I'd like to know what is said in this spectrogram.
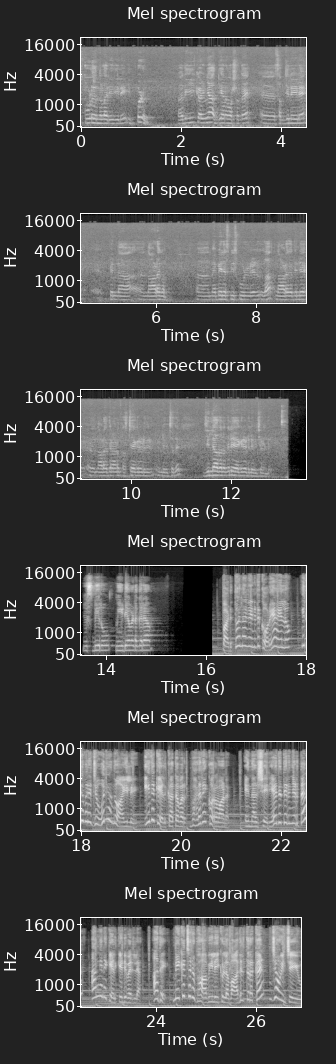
സ്കൂൾ എന്നുള്ള രീതിയിൽ ഇപ്പോഴും അതായത് ഈ കഴിഞ്ഞ അധ്യയന വർഷത്തെ സബ് ജില്ലയിലെ പിന്നെ നാടകം മേപ്പേൽ എസ് പി സ്കൂളിലുള്ള നാടകത്തിന്റെ നാടകത്തിനാണ് ഫസ്റ്റ് എ ഗ്രേഡ് ലഭിച്ചത്. ജില്ലാതലത്തിൽ എ ഗ്രേഡ് ലഭിച്ചിട്ടുണ്ട്. News bureau media Vadakara. പഠിത്തമെല്ലാം കഴിഞ്ഞിട്ട് കുറെ ആയല്ലോ? ഇതുവരെ ജോലിയൊന്നും ആയില്ലേ? ഇത് കേൾക്കാത്തവർ വളരെ കുറവാണ്. എന്നാൽ ശരിയായത് തിരഞ്ഞെടുത്ത് അങ്ങനെ കേൾക്കേണ്ടി വരില്ല. അതെ മികച്ചൊരു ഭാവിയിലേക്കുള്ള വാതിൽ തുറക്കാൻ ജോയിൻ ചെയ്യൂ.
